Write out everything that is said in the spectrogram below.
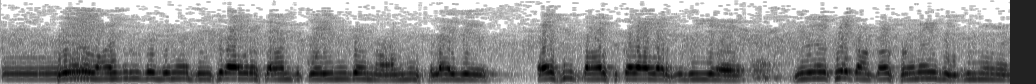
ਫਿਰ ਕੋ ਵਾਹਿਗੁਰੂ ਤੋਂ ਬਿਨਾਂ ਦੂਸਰਾ ਵਰਸਾਨ ਚ ਕੋਈ ਨਹੀਂ ਜੋ ਨਾਮ ਨੂੰ ਸਲਾਈਏ ਐਸੀ ਪਾਰਸ ਕਲਾ ਵਰਤਦੀ ਹੈ। ਜਿਵੇਂ ਉੱਥੇ ਤਾਂ ਸੋਨਾ ਹੀ ਦਿਖਦੀਆਂ ਨੇ।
